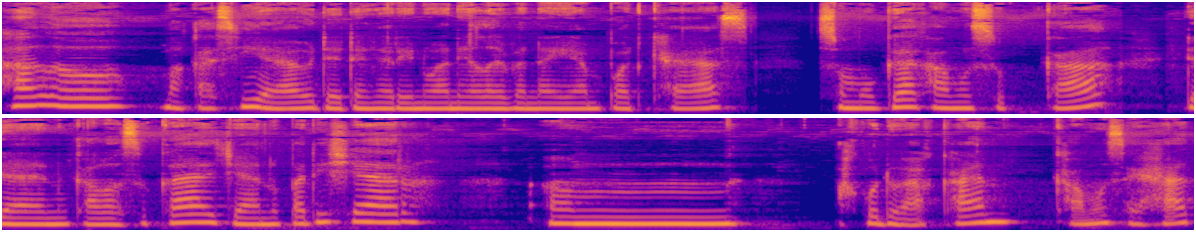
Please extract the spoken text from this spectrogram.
Halo, makasih ya udah dengerin One Eleven AM Podcast. Semoga kamu suka, dan kalau suka jangan lupa di-share. Um, aku doakan kamu sehat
